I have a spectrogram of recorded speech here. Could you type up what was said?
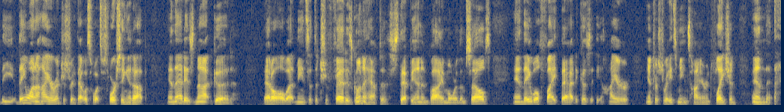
The they want a higher interest rate. That was what's forcing it up, and that is not good at all. That means that the Fed is going to have to step in and buy more themselves, and they will fight that because higher interest rates means higher inflation. And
